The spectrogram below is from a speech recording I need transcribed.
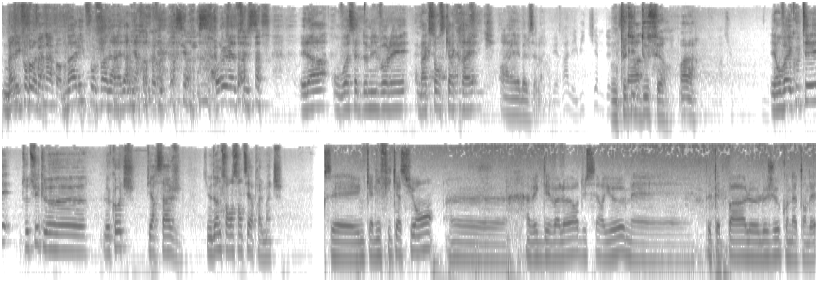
Malik Fofana, pardon. Malik Fofana, la dernière fois. Oh. Et là, on voit cette demi-volée, Maxence Cacré. Ah, elle est belle celle-là. Une petite Ça. douceur. Voilà. Et on va écouter tout de suite le, le coach, Pierre Sage, qui nous donne son ressenti après le match. C'est une qualification euh, avec des valeurs, du sérieux, mais peut-être pas le, jeu qu'on attendait.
